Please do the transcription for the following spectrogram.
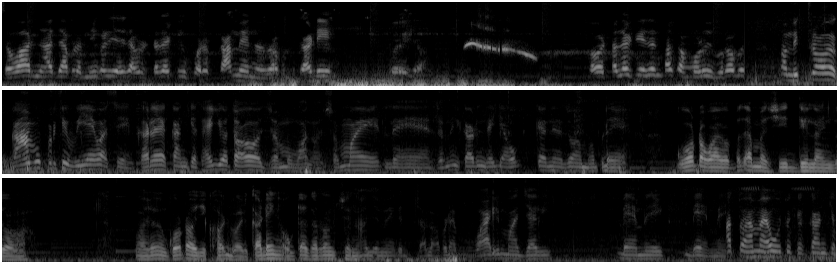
સવારને આજે આપણે નીકળી જાય છે આપણે તલાટી ઉપર કામે ન આપણી ગાડી હવે ટલેટી પાછા મળ્યું બરાબર? તો મિત્રો, હવે કામ ઉપરથી વી આવ્યા છે ઘરે, કારણ કે થઈ ગયો તો જમવાનો સમય એટલે જમીન કાઢીને થઈ ગયા. ઓકે, ને જો આમ આપણે ગોટો આવ્યો બધા અમે સીધી લાઈન જો ગોટો હજી ખડબડ કાઢીને ઓકે કરવાનું છે. આજે મેં કીધું, ચાલો આપણે વાડીમાં જ આવી. બે મિનિટ બે મિનિટ. આ તો એમાં એવું હતું કે કારણ કે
